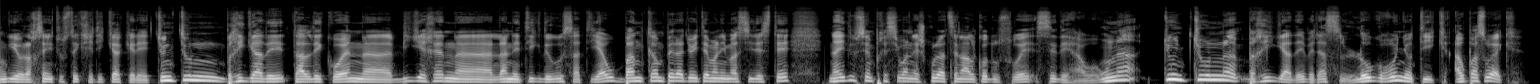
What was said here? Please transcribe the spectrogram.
ongi horatzen dituzte kritikak ere. Tuntun brigade taldekoen uh, bigarren uh, lanetik dugu zati hau, bandkampera joite manimazio zidezte, nahi duzen presioan eskuratzen alko duzue, zede hau. Una, tun brigade, beraz, logroñotik. Hau pasuek!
